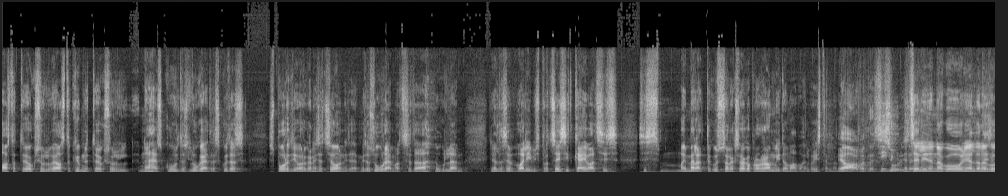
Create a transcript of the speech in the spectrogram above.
aastate jooksul või aastakümnete jooksul nähes, kuuldes, lugedes, kuidas spordiorganisatsioonide, mida suuremad, seda hullem nii-öelda see valimisprotsessid käivad, siis, siis ma ei mäleta, kus oleks väga programmid omavahel võistelnud. jaa, ma mõtlen sisuliselt. et selline nagu nii-öelda nagu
